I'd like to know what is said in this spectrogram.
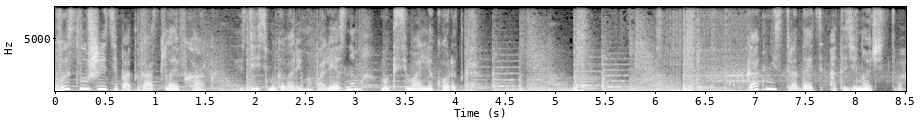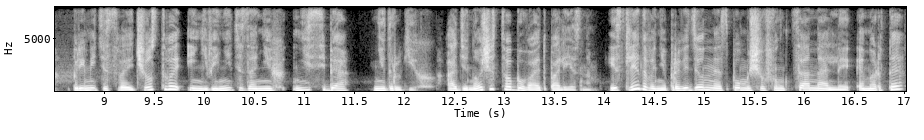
Вы слушаете подкаст «Лайфхак». Здесь мы говорим о полезном максимально коротко. Как не страдать от одиночества? Примите свои чувства и не вините за них ни себя, ни других. Одиночество бывает полезным. Исследование, проведенное с помощью функциональной МРТ,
